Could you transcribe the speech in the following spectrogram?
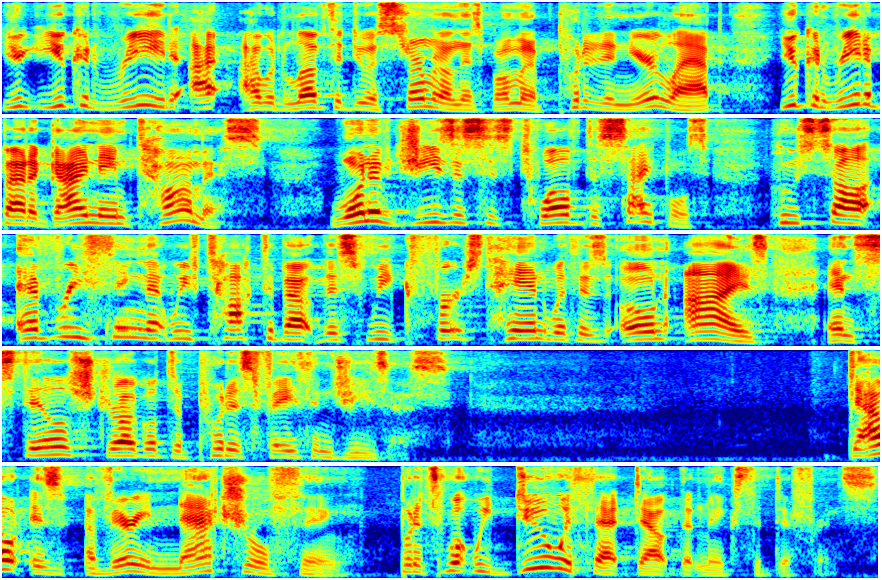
you, you could read, I, I would love to do a sermon on this, but I'm going to put it in your lap. You could read about a guy named Thomas, one of Jesus' 12 disciples, who saw everything that we've talked about this week firsthand with his own eyes and still struggled to put his faith in Jesus. Doubt is a very natural thing, but it's what we do with that doubt that makes the difference.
